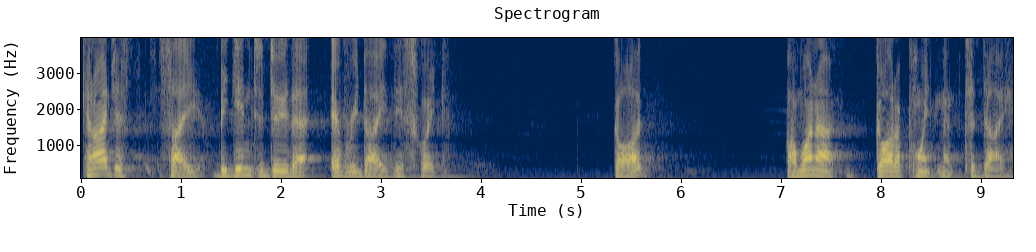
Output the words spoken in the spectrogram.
can I just say, begin to do that every day this week? God, I want a God appointment today.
